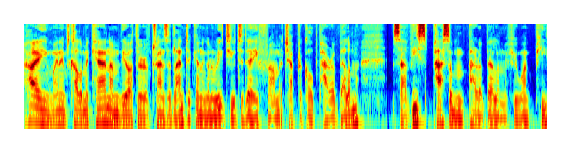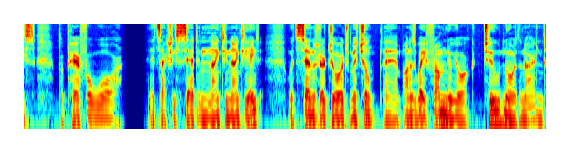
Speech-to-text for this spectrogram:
Hi, my name's Colum McCann. I'm the author of Transatlantic, and I'm going to read to you today from a chapter called Parabellum. Si vis pacem parabellum. If you want peace, prepare for war. It's actually set in 1998 with Senator George Mitchell um, on his way from New York to Northern Ireland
